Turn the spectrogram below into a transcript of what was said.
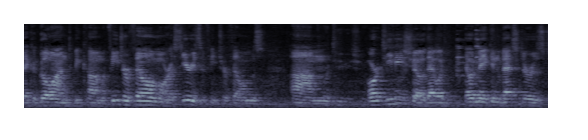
that could go on to become a feature film or a series of feature films. Um, or TV show. Or TV show that would, that would make investors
